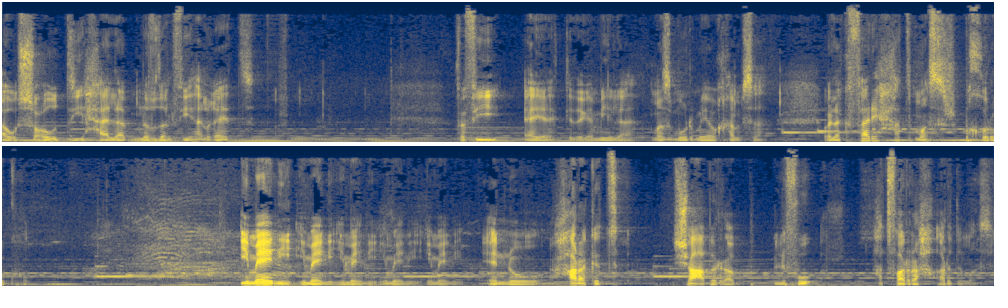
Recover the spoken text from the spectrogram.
أو الصعود دي حالة بنفضل فيها لغاية ففي آية كده جميلة مزمور 105 يقول لك فرحت مصر بخروجهم. إيماني إيماني إيماني إيماني إيماني إنه حركة شعب الرب لفوق هتفرح أرض مصر.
